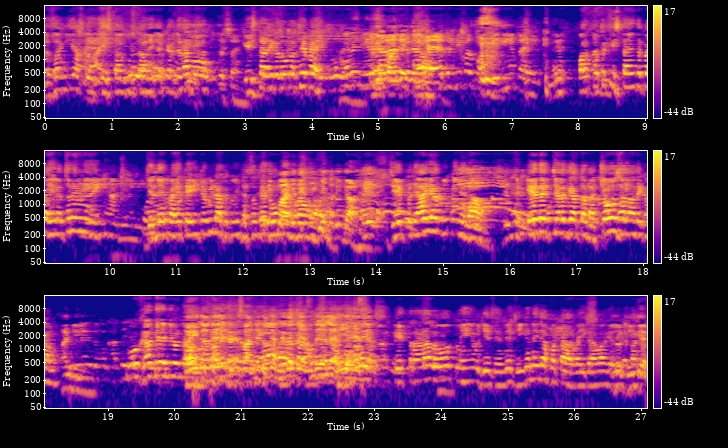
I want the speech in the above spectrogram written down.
ਦੱਸਾਂ ਕੀ ਆ ਇਹ ਕਿਸ਼ਤਾਂ ਕੁਸ਼ਤਾਂ ਦੇ ਚੱਕਰ ਦੇ ਕਦੋਂ ਲੱਥੇ ਪੈਸੇ? ਨਹੀਂ ਪਰ ਪੁੱਤ ਤਾਂ ਪੈਸੇ ਲੱਥਣੇ ਵੀ ਨਹੀਂ। ਜਿੰਨੇ ਪੈਸੇ 23 24 ਲੱਖ ਤੁਸੀਂ ਦੱਸਣ ਦੇ ਜੇ 50000 ਵੀ ਮਹੀਨੇ ਦਾ ਤੇ ਇਹਦੇ ਚਲ ਗਿਆ ਤੁਹਾਡਾ 4 ਸਾਲਾਂ ਦੇ ਕੰਮ। ਹਾਂਜੀ। ਉਹ ਖਾਦੇ ਨਹੀਂ ਅਸੀਂ ਤਾਂ ਕਹਿੰਦੇ ਜਿਹੜੇ ਪੰਜ ਨਹੀਂ ਦਿੰਦੇ ਤੇ ਆਉਂਦੇ ਆ ਤੇ ਅਸੀਂ ਇਹਨੇ ਇਸ ਤਰ੍ਹਾਂ ਨਾ ਲਓ ਤੁਸੀਂ ਉਹ ਜੇ ਦਿੰਦੇ ਠੀਕ ਹੈ ਨਹੀਂ ਤਾਂ ਆਪਾਂ ਕਾਰਵਾਈ ਕਰਾਵਾਂਗੇ ਚਲੋ ਠੀਕ ਹੈ।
